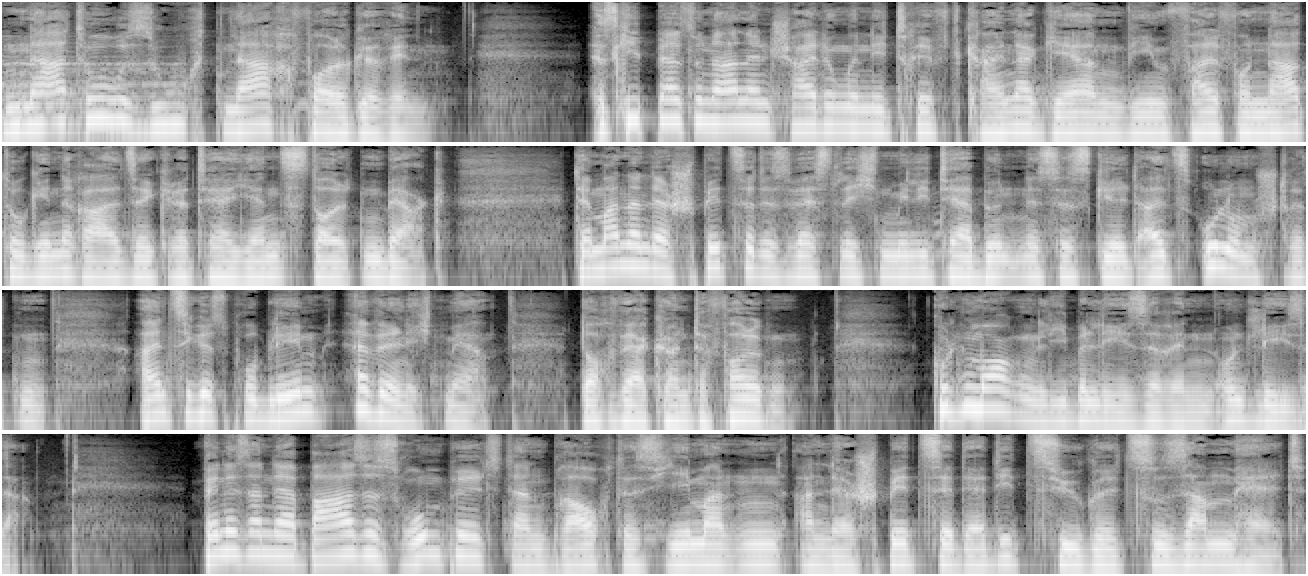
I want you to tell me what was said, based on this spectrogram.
NATO sucht Nachfolgerin. Es gibt Personalentscheidungen, die trifft keiner gern, wie im Fall von NATO-Generalsekretär Jens Stoltenberg. Der Mann an der Spitze des westlichen Militärbündnisses gilt als unumstritten. Einziges Problem, er will nicht mehr. Doch wer könnte folgen? Guten Morgen, liebe Leserinnen und Leser. Wenn es an der Basis rumpelt, dann braucht es jemanden an der Spitze, der die Zügel zusammenhält.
